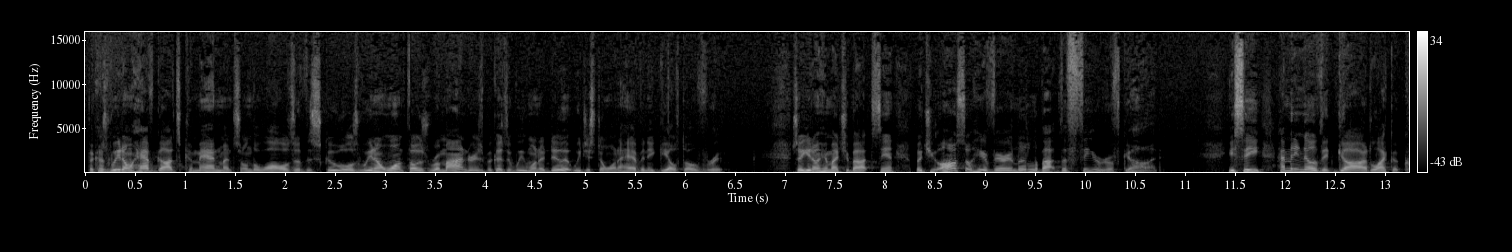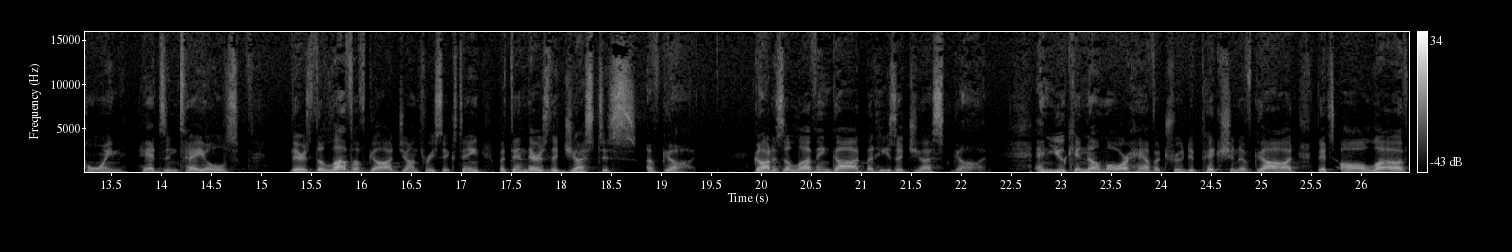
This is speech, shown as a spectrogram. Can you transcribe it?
Because we don't have God's commandments on the walls of the schools. We don't want those reminders because if we want to do it, we just don't want to have any guilt over it. So you don't hear much about sin. But you also hear very little about the fear of God. You see, how many know that God, like a coin, heads and tails, there's the love of God, John 3:16, but then there's the justice of God. God is a loving God, but he's a just God. And you can no more have a true depiction of God that's all love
